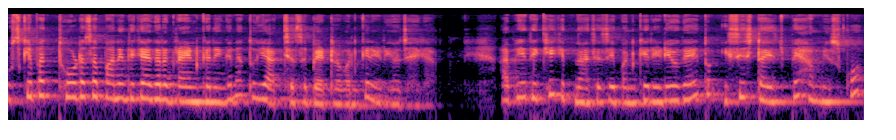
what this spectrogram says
उसके बाद थोड़ा सा पानी देके अगर ग्राइंड करेंगे ना तो ये अच्छे से बैटर बन के रेडी हो जाएगा। अब ये देखिए कितना अच्छे से बन के रेडी हो गए तो इसी स्टेज पे हम इसको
